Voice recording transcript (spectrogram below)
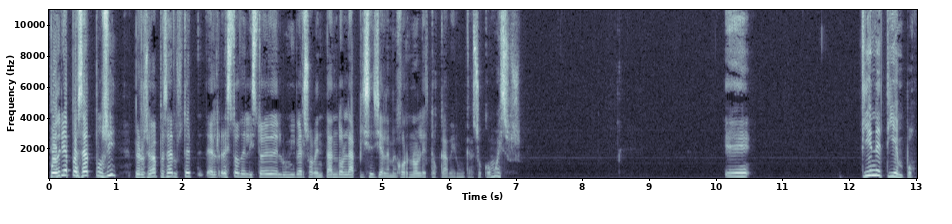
¿Podría pasar? Pues sí, pero se va a pasar usted el resto de la historia del universo aventando lápices y a lo mejor no le toca ver un caso como esos. Eh, tiene tiempo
